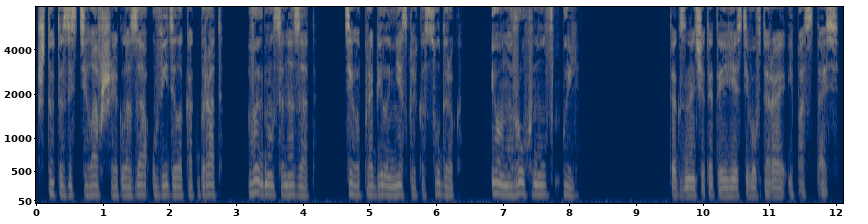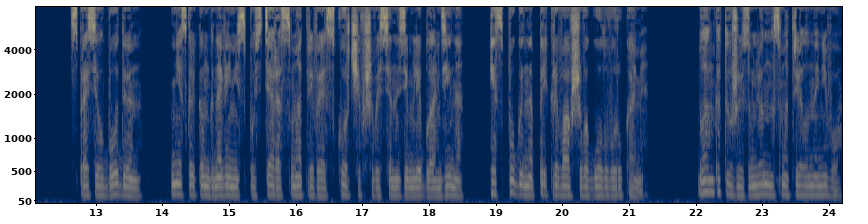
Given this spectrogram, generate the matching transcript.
что-то застилавшее глаза увидела, как брат выгнулся назад. Тело пробило несколько судорог, и он рухнул в пыль. Так значит, это и есть его вторая ипостась? спросил Бодуэн, несколько мгновений спустя рассматривая скорчившегося на земле блондина, испуганно прикрывавшего голову руками. Бланка тоже изумленно смотрела на него.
